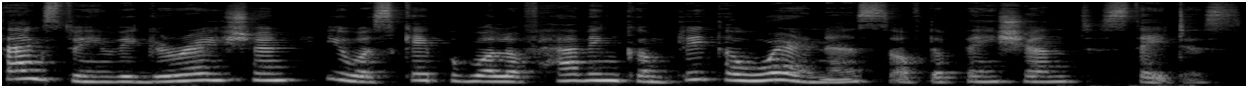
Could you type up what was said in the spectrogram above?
Thanks to invigoration, he was capable of having complete awareness of the patient status.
